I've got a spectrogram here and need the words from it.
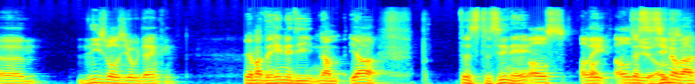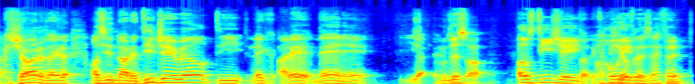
ehm, niet zoals jou denken. Ja, maar degene die... Nou, ja, het is te zien, hè. Als, allee, als het is je... te zien als- aan welke genre dat je... Als je naar een DJ wil, die... Like, allee, nee, nee. Ja, maar dus als DJ... dat- ik heb heel je- veel gezegd en het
